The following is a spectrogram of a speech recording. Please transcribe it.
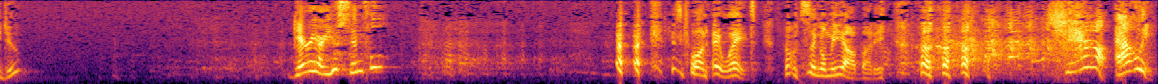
You do? Gary, are you sinful? He's going, hey, wait. Don't single me out, buddy. yeah, Allie.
